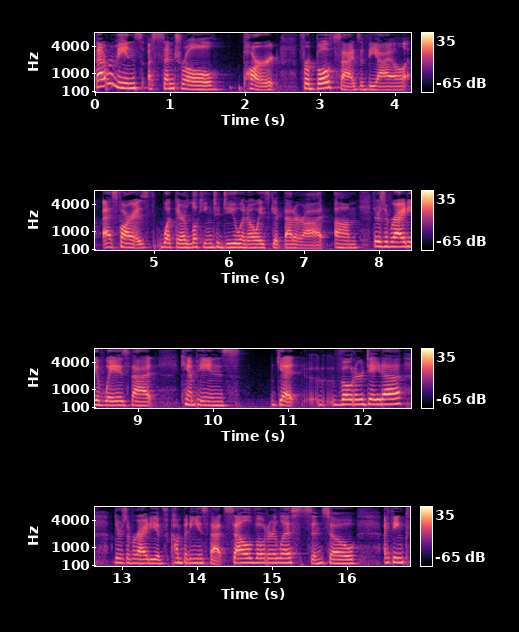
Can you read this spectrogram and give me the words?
that remains a central part for both sides of the aisle as far as what they're looking to do and always get better at. Um, there's a variety of ways that campaigns get voter data. There's a variety of companies that sell voter lists. And so I think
